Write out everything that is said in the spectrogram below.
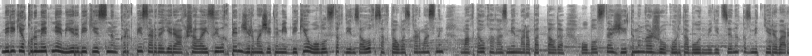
мереке құрметіне мейірбикесінің 45 ардагері ақшалай сыйлық пен 27 медбике облыстық денсаулық сақтау басқармасының мақтау қағазымен марапатталды. Облыста 7 мыңға жуық орта буын медицина қызметкері бар.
